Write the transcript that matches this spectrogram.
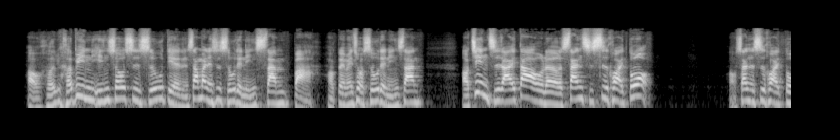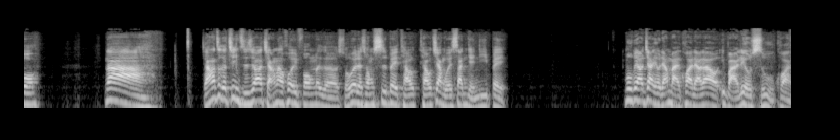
好，合合并营收是十五点，上半年是十五点零三吧？好，对，没错，十五点零三。好，净值来到了三十四块多。好，三十四块多。那讲到这个净值，就要讲到汇丰那个所谓的从四倍调调降为三点一倍，目标价有两百块，聊到一百六十五块。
